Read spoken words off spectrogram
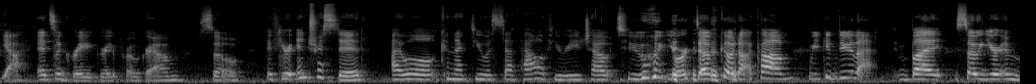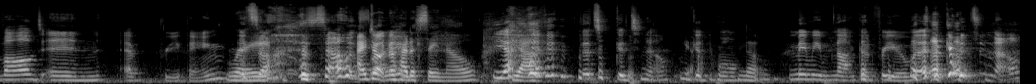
yeah, it's a great, great program. So if you're interested, I will connect you with Steph Howe if you reach out to yorkdevco.com. we can do that. But so you're involved in everything. Right. sounds I don't know how to say no. Yeah, Yeah. that's good to know. Good. Well, No. maybe not good for you, but good to know.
